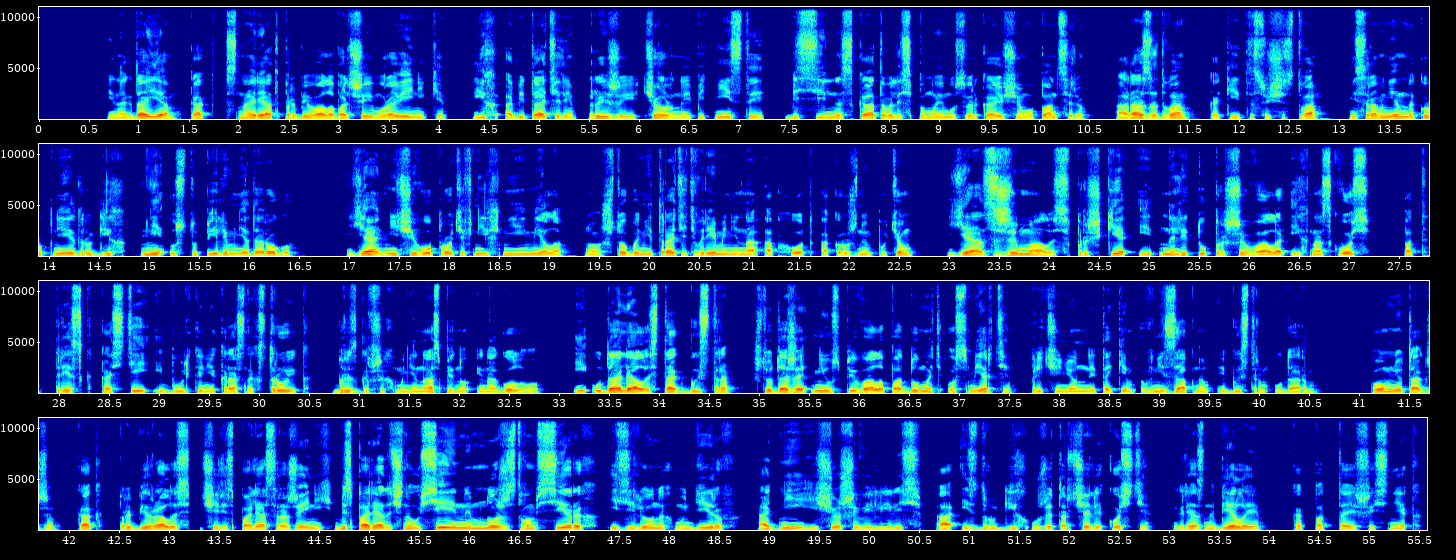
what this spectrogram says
Иногда я, как снаряд, пробивала большие муравейники, их обитатели, рыжие, черные, пятнистые, бессильно скатывались по моему сверкающему панцирю, а раза два какие-то существа, несравненно крупнее других, не уступили мне дорогу. Я ничего против них не имела, но чтобы не тратить времени на обход окружным путем, я сжималась в прыжке и на лету прошивала их насквозь, под треск костей и бульканье красных струек, брызгавших мне на спину и на голову и удалялась так быстро, что даже не успевала подумать о смерти, причиненной таким внезапным и быстрым ударом. Помню также, как пробиралась через поля сражений, беспорядочно усеянные множеством серых и зеленых мундиров. Одни еще шевелились, а из других уже торчали кости, грязно-белые, как подтаявший снег.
